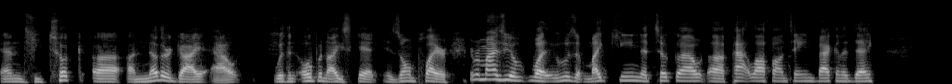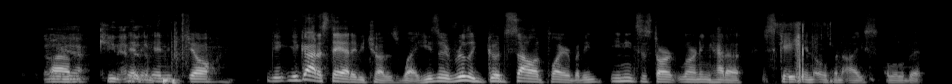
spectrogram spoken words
and he took uh, another guy out with an open ice hit. His own player. It reminds me of what? Who was it? Mike Keane that took out uh, Pat LaFontaine back in the day. Oh Um, yeah, Keane ended And, them. and you know, you, you got to stay out of each other's way. He's a really good, solid player, but he, he needs to start learning how to skate in open ice a little bit.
